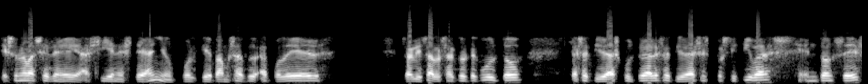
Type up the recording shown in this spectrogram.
eso no va a ser eh, así en este año, porque vamos a, poder realizar los actos de culto, las actividades culturales, actividades expositivas. Entonces,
